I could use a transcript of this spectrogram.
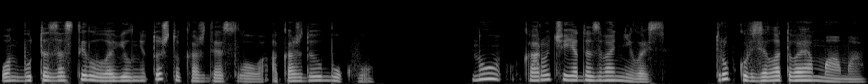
Он будто застыл и ловил не то, что каждое слово, а каждую букву. Ну, короче, я дозвонилась. Трубку взяла твоя мама.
